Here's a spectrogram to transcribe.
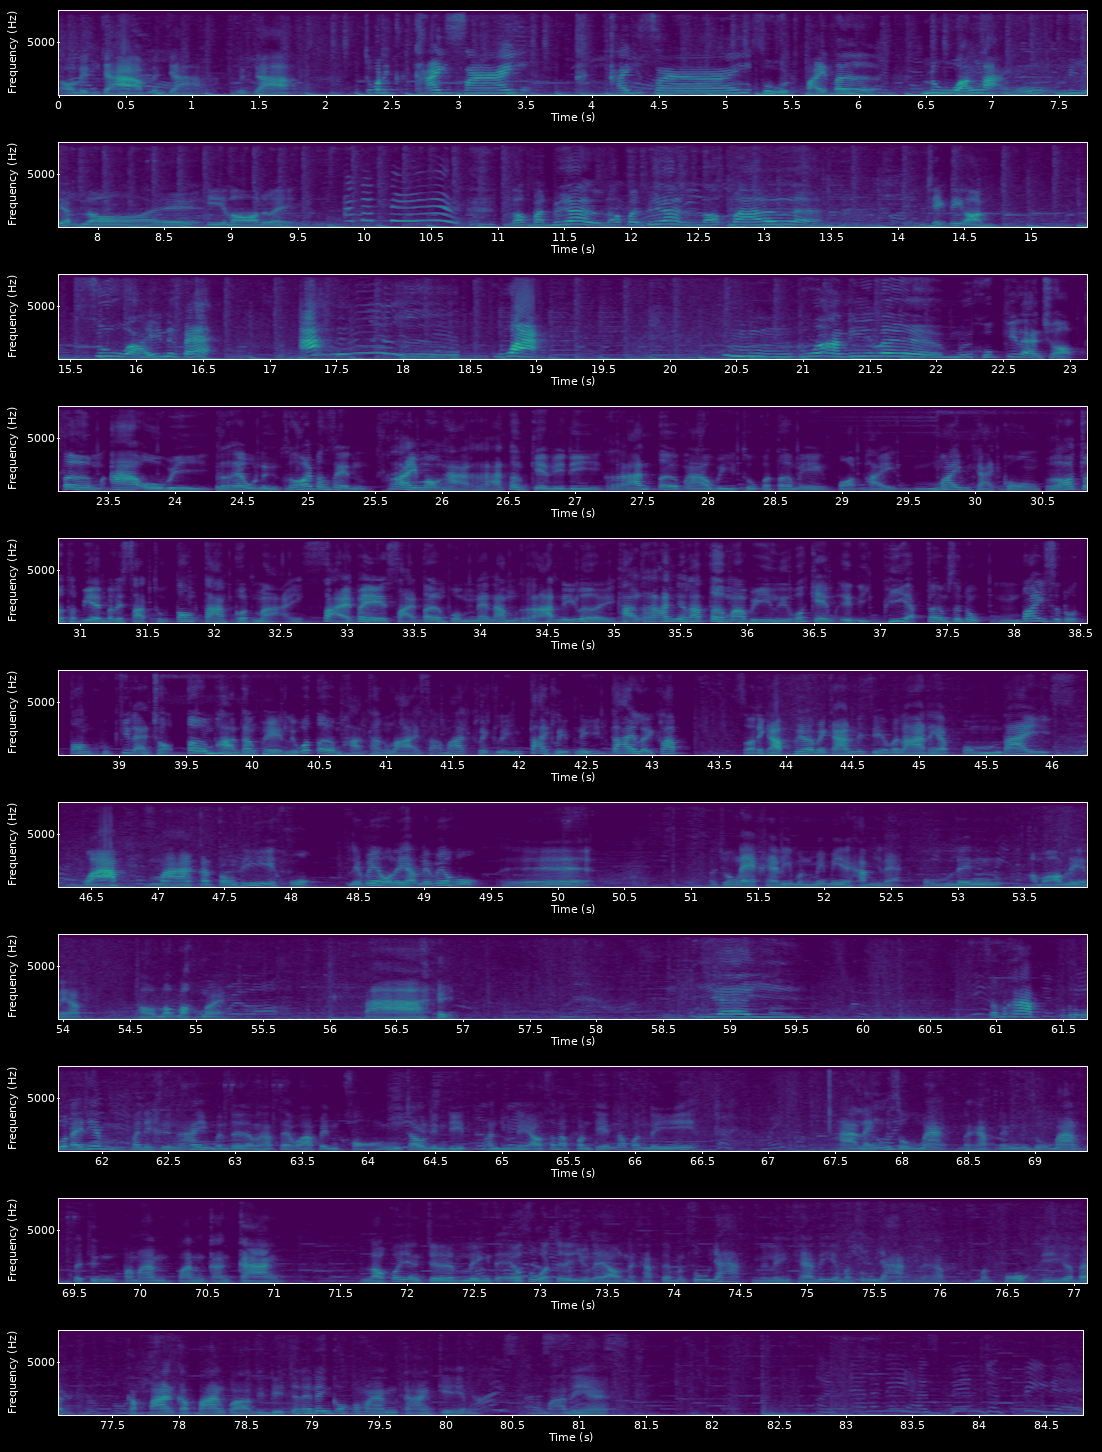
เราเล่นยากครับเล่นยากเล่นยากจังหวะนี้ใครซ้ายใครซ้าย สูตรไฟเตอร์ล้วงหลังเรียบร้อยตีรอด้วยอันนั้นแน่ล็อกมันเพื่อนล็อกมันเพื่อนล็อกมันเช็คดีก่อน สู้ไหวหนึ่งแปะอ้าววัดอืมกู ว่านี่เลยมือคุกกี้แลนด์ช็อปเติม ROV เร็ว 100%ใครมองหาร้านเติมเกมดีๆ ร้านเติม ROV ถูกกว่าเติมเองปลอดภัย ไม่มีการโกง เพราะจดทะเบียนบริษัทถูกต้องตามกฎหมาย สายเปย์สายเติมผมแนะนำร้านนี้เลย ทางร้านยังรับเติม ROV หรือว่าเกมอื่นอีกเพียบเติมสนุกไม่สะดุดต้องคุกกี้แลนด์ช็อปเติมผ่านทางเพจหรือว่าเติมผ่านทางไลน์สามารถคลิกลิงก์ใต้คลิปนี้ได้เลยครับสวัสดีครับเพื่อเป็นการไม่เสียเวลานะครับผมได้วาร์ปมากันตรงที่ 6 เลเวลเลยครับเลเวล6เออ เพราะช่วงแรกแครี่มันไม่มีอะไรทำอยู่แล้ว ผมเล่นเอามอฟเลยนะครับ เอาล็อกล็อกหน่อย ตายเย้สำหรับรูดไอเทมไม่ได้ขึ้นให้เหมือนเดิมนะครับ แต่ว่าเป็นของเจ้าลินดิสมันอยู่แล้วสำหรับคอนเทนต์นะวันนี้อ่าแรงไม่สูงมากนะครับแรงไม่สูงมากไปถึงประมาณปันกลางๆ เราก็ยังเจอลิงแต่เอลสวดเจออยู่แล้วนะครับ แต่มันสู้ยากในเลงแครี่มันสู้ยากนะครับ มันโป๊กทีก็แบบกลับบ้านกลับบ้านกว่าลินดิสจะได้เล่นก็ประมาณกลางเกม ประมาณนี้ฮะ An enemy has been defeated.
